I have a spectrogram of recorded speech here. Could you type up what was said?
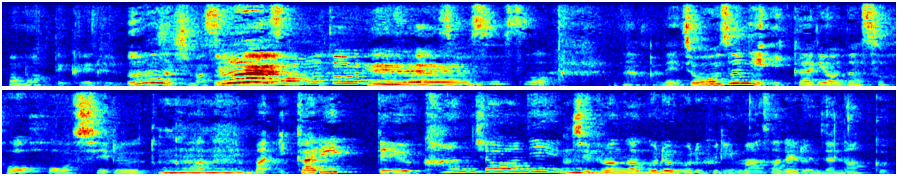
守ってくれてる感じしますよね、うん、その通りです、えー、そうそうそうなんかね上手に怒りを出す方法を知るとか、うん、まあ、怒りっていう感情に自分がぐるぐる振り回されるんじゃなくっ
